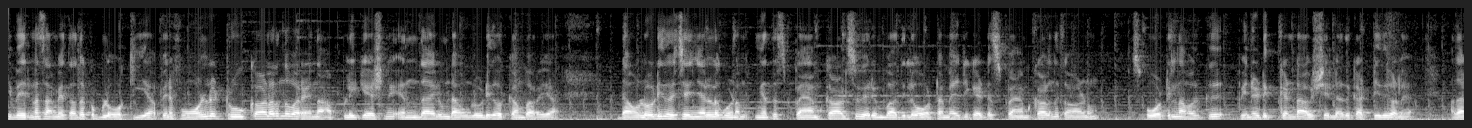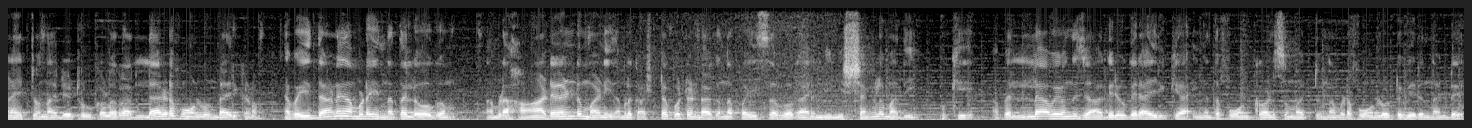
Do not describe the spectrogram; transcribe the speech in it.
ഈ വരുന്ന സമയത്ത് അതൊക്കെ ബ്ലോക്ക് ചെയ്യുക. പിന്നെ ഫോണിൽ ട്രൂ കോളർ എന്ന് പറയുന്ന ആപ്ലിക്കേഷൻ എന്തായാലും ഡൗൺലോഡ് ചെയ്ത് വെക്കാൻ പറയുക. ഡൗൺലോഡ് ചെയ്ത് വെച്ച് കഴിഞ്ഞാലുള്ള ഗുണം ഇങ്ങനത്തെ സ്പാം കാൾസ് വരുമ്പോൾ അതിൽ ഓട്ടോമാറ്റിക്കായിട്ട് സ്പാം കാൾ എന്ന് കാണും. സ്പോട്ടിൽ നമുക്ക് പിന്നെ എടുക്കേണ്ട ആവശ്യമില്ല അത് കട്ട് ചെയ്ത് കളയാം. അതാണ് ഏറ്റവും നല്ല ട്രൂ കളർ എല്ലാവരുടെ ഫോണിലും ഉണ്ടായിരിക്കണം. അപ്പോൾ ഇതാണ് നമ്മുടെ ഇന്നത്തെ ലോകം. നമ്മുടെ ഹാർഡ് ഏൺഡ് മണി നമ്മൾ കഷ്ടപ്പെട്ട് ഉണ്ടാക്കുന്ന പൈസ പോകാൻ നിമിഷങ്ങൾ മതി. ഓക്കെ അപ്പോൾ എല്ലാവരും ഒന്ന് ജാഗരൂകരായിരിക്കുക. ഇങ്ങനത്തെ ഫോൺ കോൾസും മറ്റും നമ്മുടെ ഫോണിലോട്ട് വരുന്നുണ്ട്.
